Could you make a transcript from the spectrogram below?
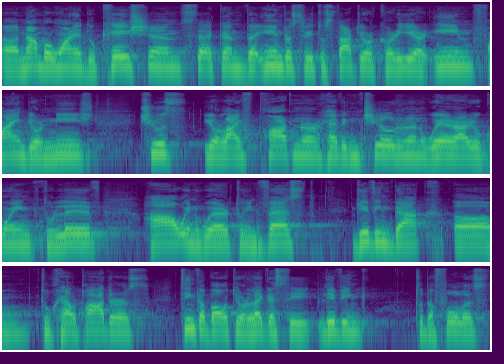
uh, number one, education. Second, the industry to start your career in, find your niche, choose your life partner, having children, where are you going to live, how and where to invest, giving back um, to help others, think about your legacy, living to the fullest.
